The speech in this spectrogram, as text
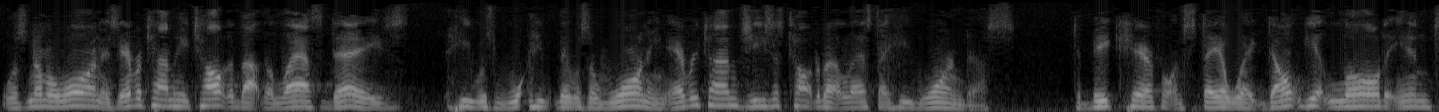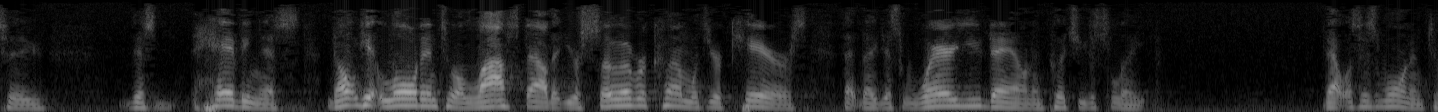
was number one is every time He talked about the last days, he was he, there was a warning. Every time Jesus talked about the last day, He warned us to be careful and stay awake. Don't get lulled into this heaviness. Don't get lulled into a lifestyle that you're so overcome with your cares that they just wear you down and put you to sleep. That was his warning to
